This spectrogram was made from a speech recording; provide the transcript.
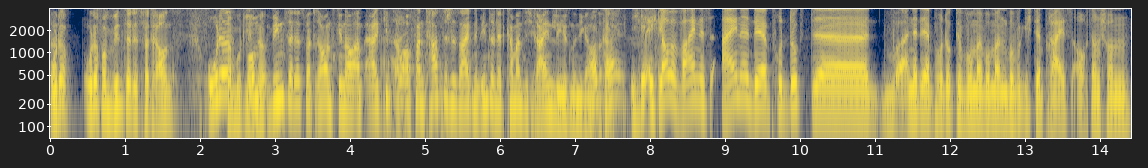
Oder, oder vom Winzer des Vertrauens. Oder Vermutlich, vom ne? Winzer des Vertrauens, genau. Am- äh, Es gibt aber auch fantastische Seiten im Internet, kann man sich reinlesen in die ganze Sache. Okay. Ich, gl- ich glaube, Wein ist eine der Produkte, wo- eine der Produkte, wo man, wo man, wo wirklich der Preis auch dann schon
